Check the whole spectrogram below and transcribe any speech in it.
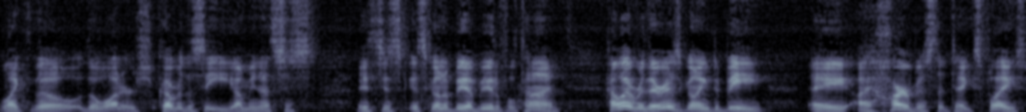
like the the waters cover the sea. I mean that's just it's just it's going to be a beautiful time. However, there is going to be a a harvest that takes place.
